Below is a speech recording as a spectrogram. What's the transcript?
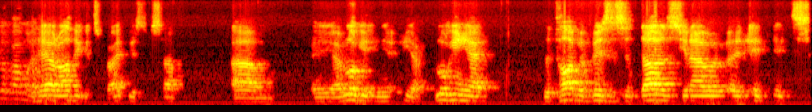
look, I'm with Howard. I think it's great business stuff. Um, you know, looking you know, looking at the type of business it does, you know, it, it's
